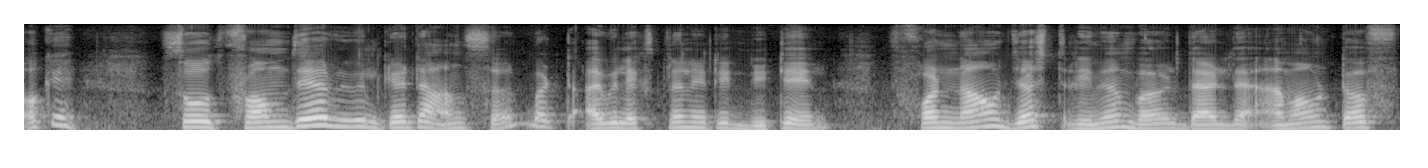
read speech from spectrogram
Okay. So, from there we will get the answer, but I will explain it in detail. For now just remember that the amount of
